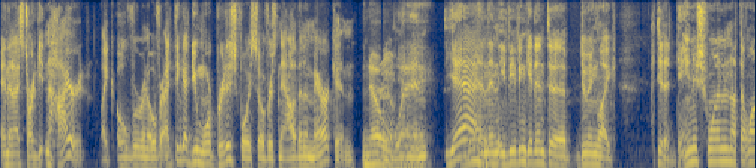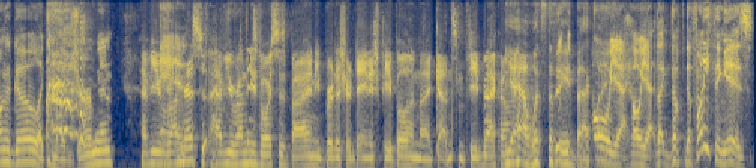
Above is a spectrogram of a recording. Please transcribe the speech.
And then i started getting hired like over and over. I think i do more british voiceovers now than american. No Really? way. then, yeah and then you even get into doing like i did a danish one not that long ago like kind of a german Have you run this? Have you run these voices by any British or Danish people and like gotten some feedback on? it? yeah. What's the feedback? Oh like? yeah, oh yeah. Like the, the funny thing is,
